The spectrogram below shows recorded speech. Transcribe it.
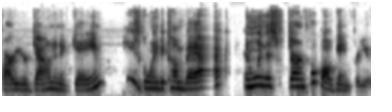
far you're down in a game he's going to come back and win this darn football game for you.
